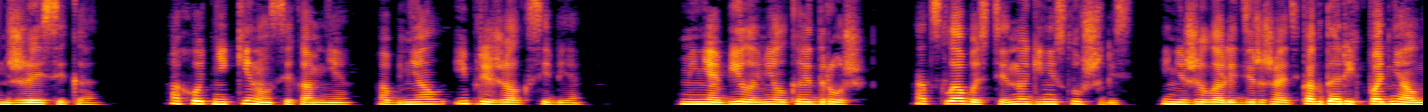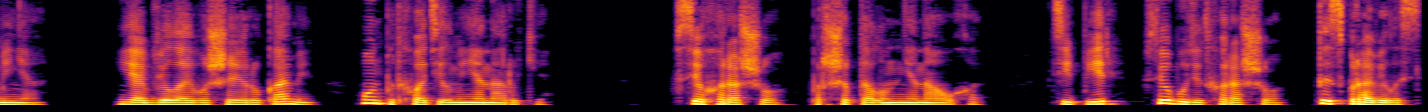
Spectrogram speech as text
Джессика. Охотник кинулся ко мне, обнял и прижал к себе. Меня била мелкая дрожь. От слабости ноги не слушались и не желали держать, когда Рик поднял меня. Я обвела его шею руками, он подхватил меня на руки. «Все хорошо», – прошептал он мне на ухо. «Теперь все будет хорошо. Ты справилась.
